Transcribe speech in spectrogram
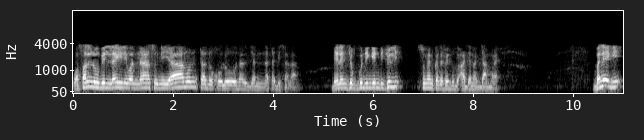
Wa sallu billayli wannaasu niyaamun tadxuluuna aljannata bi salaam. De leen jóg guddi ngeen di julli su ngeen ko defee dugg àjjana ak jàmm ba léegi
